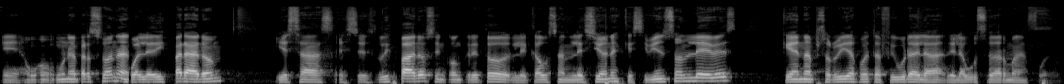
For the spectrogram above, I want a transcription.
eh, una persona a la cual le dispararon, y esas, esos disparos en concreto le causan lesiones que si bien son leves, quedan absorbidas por esta figura del abuso de armas de fuego.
